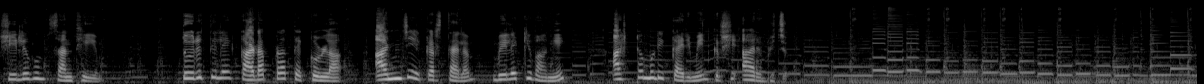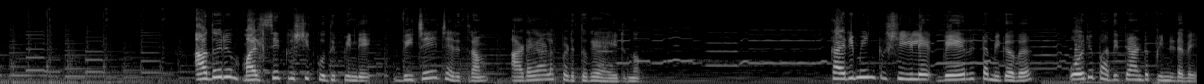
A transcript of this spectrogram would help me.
ശിലുവും സന്ധ്യയും. തുരുത്തിലെ കടപ്ര തെക്കുള്ള അഞ്ച് ഏക്കർ സ്ഥലം വിലയ്ക്ക് വാങ്ങി അഷ്ടമുടി കരിമീൻ കൃഷി ആരംഭിച്ചു. അതൊരു മത്സ്യകൃഷി കുതിപ്പിന്റെ വിജയചരിത്രം അടയാളപ്പെടുത്തുകയായിരുന്നു. കരിമീൻ കൃഷിയിലെ വേറിട്ട മികവ് ഒരു പതിറ്റാണ്ട് പിന്നിടവേ.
